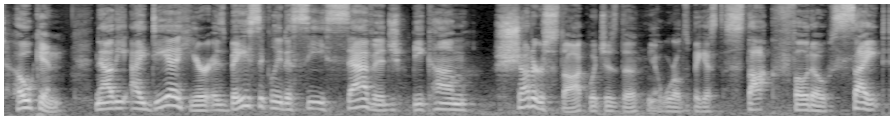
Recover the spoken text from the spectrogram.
token. Now, the idea here is basically to see Savage become Shutterstock, which is the you know, world's biggest stock photo site,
